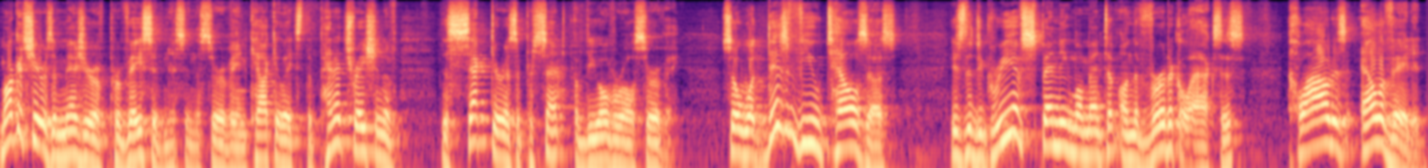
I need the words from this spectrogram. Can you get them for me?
Market share is a measure of pervasiveness in the survey and calculates the penetration of the sector as a percent of the overall survey. So what this view tells us is the degree of spending momentum on the vertical axis, cloud is elevated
